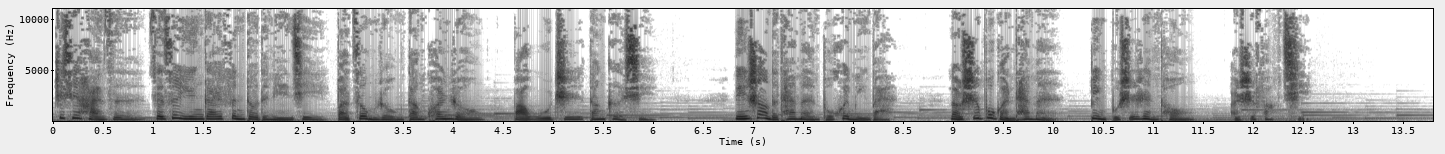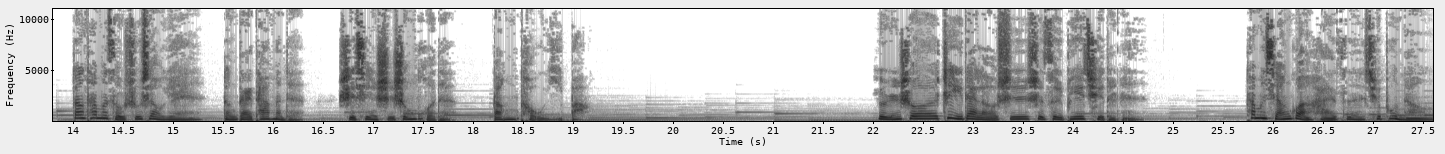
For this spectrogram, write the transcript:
这些孩子在最应该奋斗的年纪，把纵容当宽容，把无知当个性。年少的他们不会明白，老师不管他们，并不是认同，而是放弃。当他们走出校园，等待他们的是现实生活的当头一棒。有人说，这一代老师是最憋屈的人，他们想管孩子却不能，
